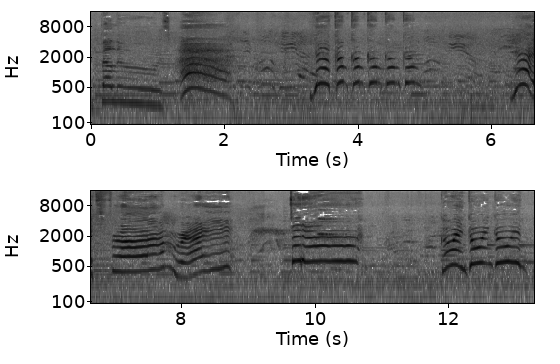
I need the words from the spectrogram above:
Big balloons! yeah, come, come, come, come, come! Yeah, it's from right. Ta-da! Going, going, going!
